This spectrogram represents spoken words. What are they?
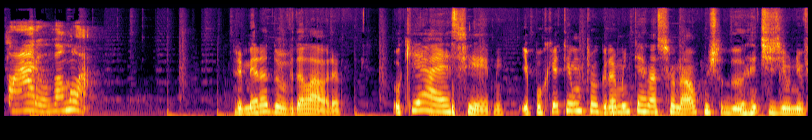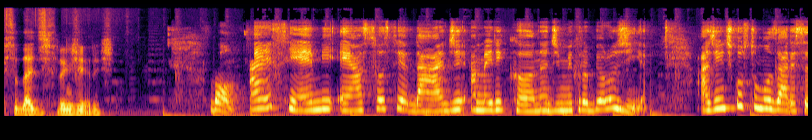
Claro, vamos lá. Primeira dúvida, Laura. O que é a ASM e por que tem um programa internacional com estudantes de universidades estrangeiras? Bom, a ASM é a Sociedade Americana de Microbiologia. A gente costuma usar essa,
